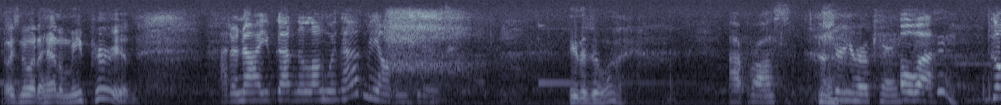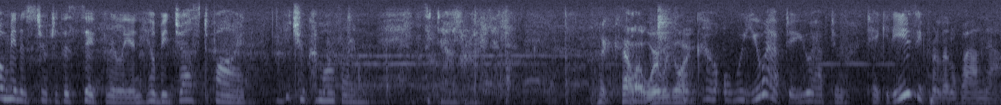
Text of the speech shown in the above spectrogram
You always knew how to handle me, period. I don't know how you've gotten along without me all these years. Neither do I. Uh, Ross, you sure you're okay? Oh, uh, go minister to the sick, Lillian. He'll be just fine. Why don't you come over and sit down for a minute? Hey, Calla, where are we going? Oh, well, you have to, you have to take it easy for a little while now,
